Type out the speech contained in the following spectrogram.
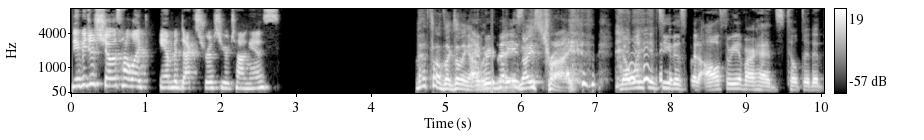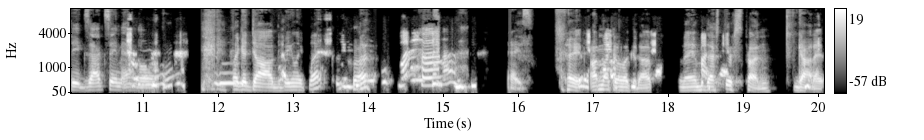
Maybe it just shows how like ambidextrous your tongue is. That sounds like something I would say. Everybody's- Nice try. no one can see this, but all three of our heads tilted at the exact same angle, like a dog being like, "What?" What? What? Nice. Hey, I'm not gonna look it up. An ambidextrous tongue. Got it.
